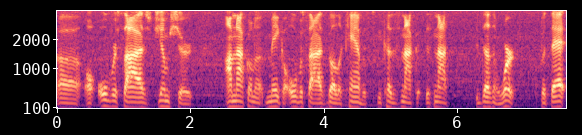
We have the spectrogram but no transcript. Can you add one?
uh, an oversized gym shirt. I'm not going to make an oversized Bella canvas because it's not, it's not, it doesn't work. But that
